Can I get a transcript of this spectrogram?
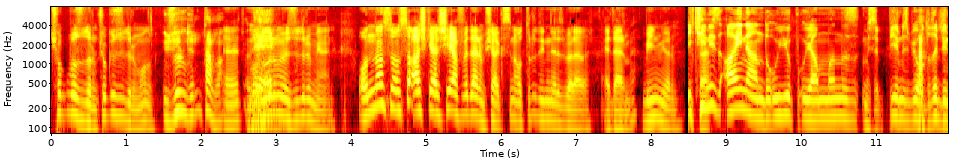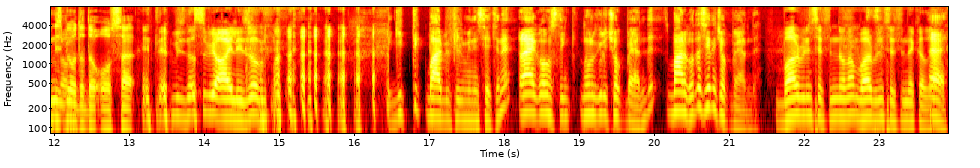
çok bozulurum çok üzülürüm oğlum. Üzüldün tamam. Evet Öyle. bozulurum ve üzülürüm yani. Ondan sonrası aşk her şeyi affederim şarkısına oturur dinleriz beraber. Eder mi? Bilmiyorum. İkiniz aynı anda uyuyup uyanmanız mesela biriniz bir odada biriniz şimdi bir oldu. odada olsa Biz nasıl bir aileyiz oğlum? Gittik Barbie filminin setine. Ryan Gosling Nurgül'ü çok beğendi. Margot da seni çok beğendi. Barbie'nin setinde olan Barbie'nin setinde kalır. Evet.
